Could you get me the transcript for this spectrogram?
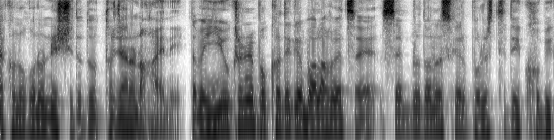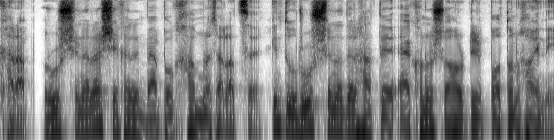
এখনও কোনো নিশ্চিত তথ্য জানানো হয়নি। তবে ইউক্রেনের পক্ষ থেকে বলা হয়েছে সেব্রোদনেস্কের পরিস্থিতি খুবই খারাপ। রুশ সেনারা সেখানে ব্যাপক হামলা চালাচ্ছে। কিন্তু রুশ সেনাদের হাতে এখনও শহরটির পতন হয়নি।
